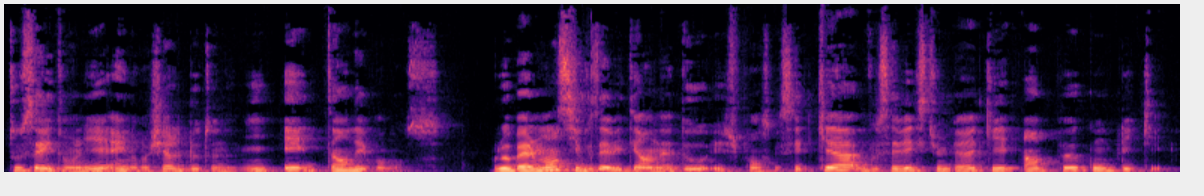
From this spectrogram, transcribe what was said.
tout ça étant lié à une recherche d'autonomie et d'indépendance. Globalement, si vous avez été un ado, et je pense que c'est le cas, vous savez que c'est une période qui est un peu compliquée.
